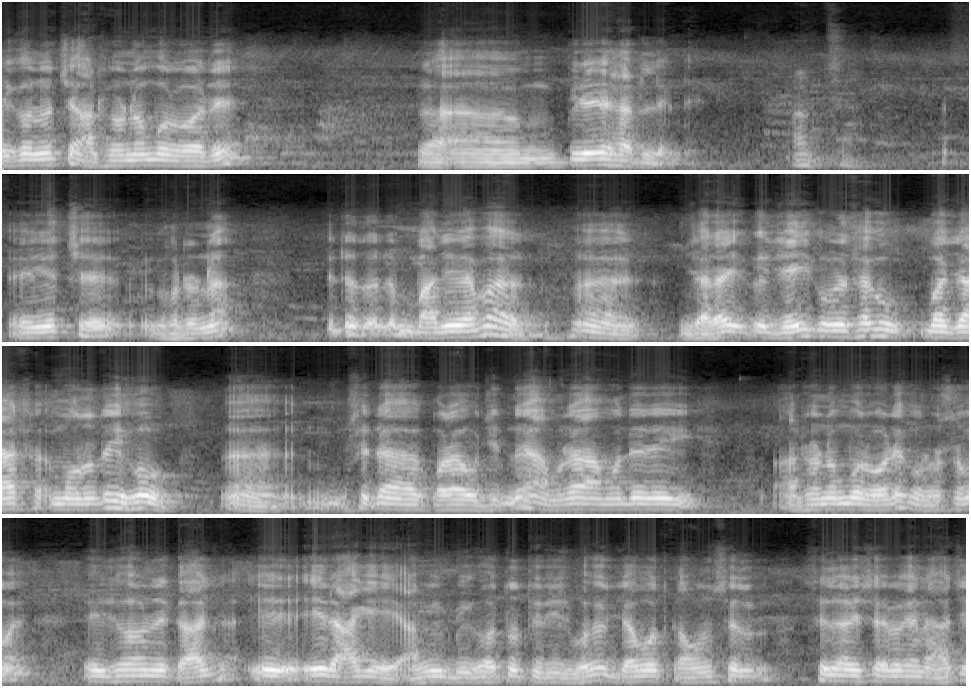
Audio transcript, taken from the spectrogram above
লেখন হচ্ছে আঠারো নম্বর ওয়ার্ডে পীরের হাট লেনে। আচ্ছা। এই হচ্ছে ঘটনা। এটা তো একটা বাজে ব্যাপার হ্যাঁ যারাই যেই করে থাকুক বা যার মদতেই হোক হ্যাঁ সেটা করা উচিত নয়। আমরা আমাদের এই আঠারো নম্বর ওয়ার্ডে কোনো সময় এই ধরনের কাজ এর আগে আমি বিগত তিরিশ বছর যাবৎ কাউন্সিল সেলার হিসাবে এখানে আছি।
